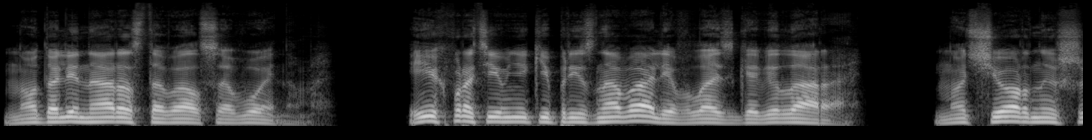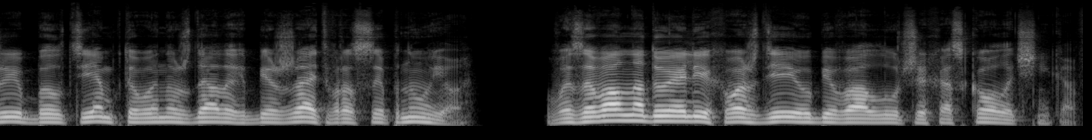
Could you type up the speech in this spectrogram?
Но Долинар оставался воином. Их противники признавали власть Гавилара, но черный шип был тем, кто вынуждал их бежать в рассыпную, вызывал на дуэли их вождей и убивал лучших осколочников.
